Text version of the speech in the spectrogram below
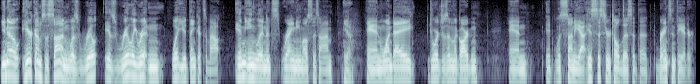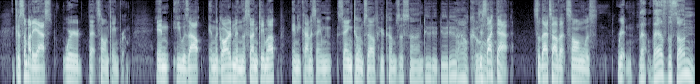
You know, "Here Comes the Sun" was real is really written what you'd think it's about. In England, it's rainy most of the time. Yeah. And one day, George was in the garden, and it was sunny out. His sister told this at the Branson Theater because somebody asked where that song came from, and he was out in the garden, and the sun came up, and he kind of sang sang to himself, "Here comes the sun." doo doo doo doo. Oh, cool. Just like that. So that's how that song was written. That, there's the sun.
